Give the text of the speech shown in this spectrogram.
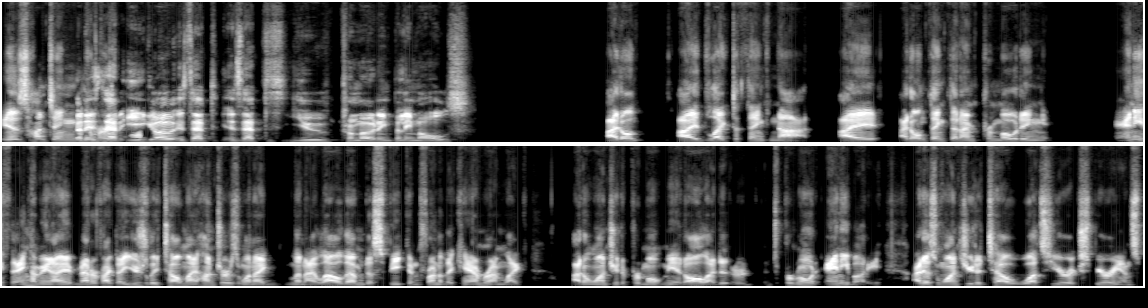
Is hunting But is that ego? Is that is that you promoting Billy Molls? I don't I'd like to think not. I I don't think that I'm promoting anything. I mean, I matter of fact, I usually tell my hunters when I when I allow them to speak in front of the camera, I'm like, I don't want you to promote me at all. I did, or to promote anybody. I just want you to tell what's your experience.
